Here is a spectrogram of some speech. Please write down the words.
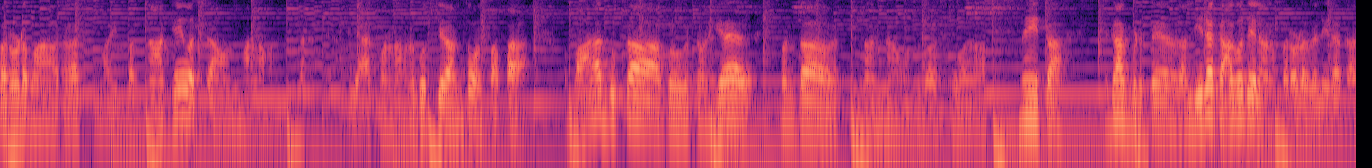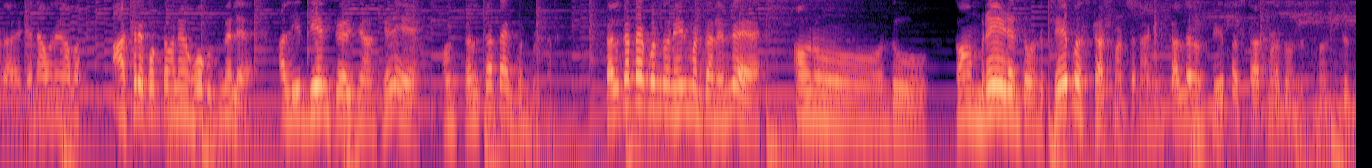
ಬರೋಡ ರಾಜ್ಕುಮಾರ್ ಇಪ್ಪತ್ನಾಲ್ಕೇ ವರ್ಷ ಅವನ ಮರಣ ಹೊಂದಿರ್ತಾನೆ ಯಾಕೆ ಮರಣ ಅವನಿಗೆ ಗೊತ್ತಿಲ್ಲ ಅಂತೂ ಒಂದು ಪಾಪ ಭಾಳ ದುಃಖ ಆಗೋಗುತ್ತೆ ಅವನಿಗೆ. ಸ್ವಂತ ನನ್ನ ಒಂದು ಸ್ನೇಹಿತ ಇದಾಗ್ಬಿಡುತ್ತೆ. ಅಲ್ಲಿ ಇರೋಕ್ಕಾಗೋದೇ ಆಗೋದೇ ಇಲ್ಲ ಅವನು ಬರೋಡದಲ್ಲಿ ಇರೋಕ್ಕಾಗಲ್ಲ ಯಾಕಂದ್ರೆ ಅವನಿಗೆ ಆಶ್ರಯ ಕೊಟ್ಟವನೇ ಹೋಗಿದ್ಮೇಲೆ ಅಲ್ಲಿ ಇದ್ದೇನು ಪ್ರಯೋಜನ ಅಂತ ಹೇಳಿ ಅವ್ನು ಕಲ್ಕತ್ತಾಗೆ ಬಂದ್ಬಿಡ್ತಾನೆ. ಕಲ್ಕತ್ತಾಗೆ ಬಂದು ಅವನು ಏನು ಮಾಡ್ತಾನೆ ಅಂದರೆ ಅವನು ಒಂದು ಕಾಮ್ರೇಡ್ ಅಂತ ಒಂದು ಪೇಪರ್ ಸ್ಟಾರ್ಟ್ ಮಾಡ್ತಾನೆ. ಆಗಿನ ಕಾಲದಲ್ಲಿ ಒಂದು ಪೇಪರ್ ಸ್ಟಾರ್ಟ್ ಮಾಡೋದು ಒಂದು ದೊಡ್ಡ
